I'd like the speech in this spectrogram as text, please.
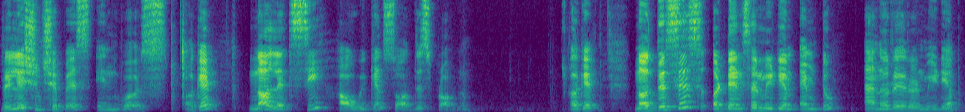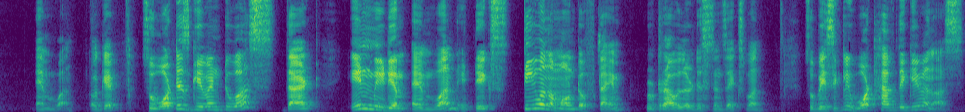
relationship is inverse. Okay. Now let's see how we can solve this problem. Okay. Now this is a denser medium M2 and a rarer medium M1. Okay. So what is given to us that in medium M1 it takes T1 amount of time to travel a distance x1. So basically what have they given us?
